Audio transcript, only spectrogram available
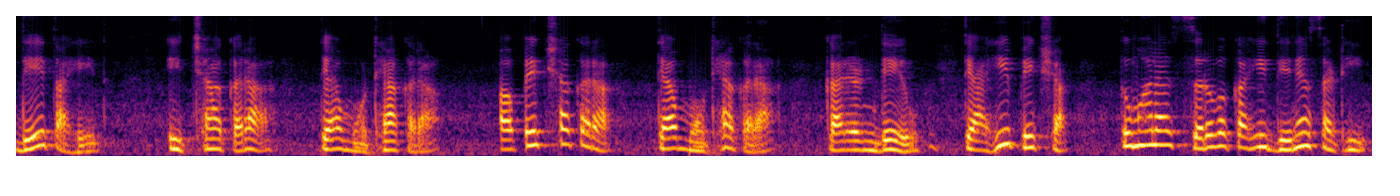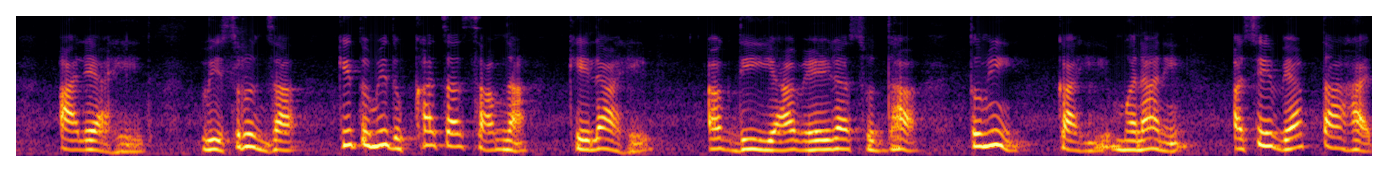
देत आहेत. इच्छा करा त्या मोठ्या करा. अपेक्षा करा त्या मोठ्या करा. कारण देव त्याहीपेक्षा तुम्हाला सर्व काही देण्यासाठी आले आहेत. विसरून जा की तुम्ही दुःखाचा सामना केला आहे. अगदी या वेळेला सुद्धा तुम्ही काही मनाने असे व्याप्त आहात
